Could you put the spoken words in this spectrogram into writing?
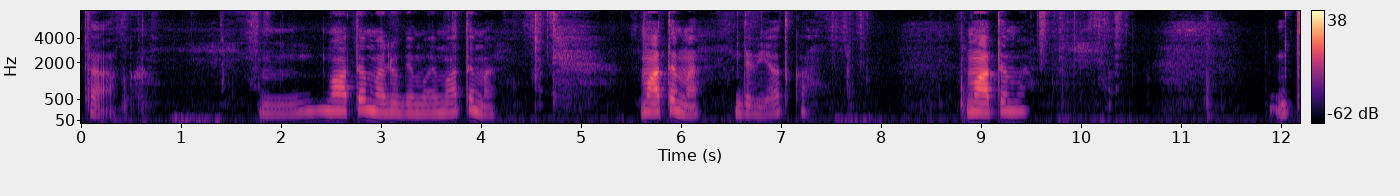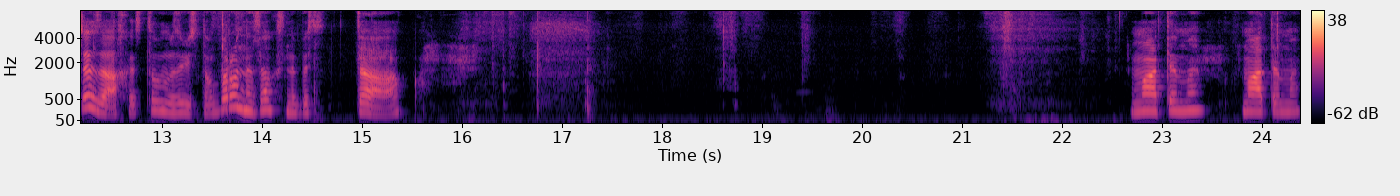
Так. Матиме, любі мої, матиме. Матиме. Дев'ятка. Матиме. Це захист. Звісно, оборона, захист не без. Так. Матиме, матиме,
